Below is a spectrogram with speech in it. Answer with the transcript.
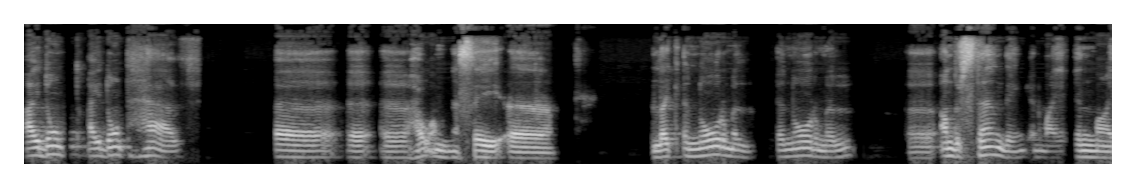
I don't I don't have uh, uh, uh, how I'm gonna say uh, like a normal a normal uh, understanding in my in my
